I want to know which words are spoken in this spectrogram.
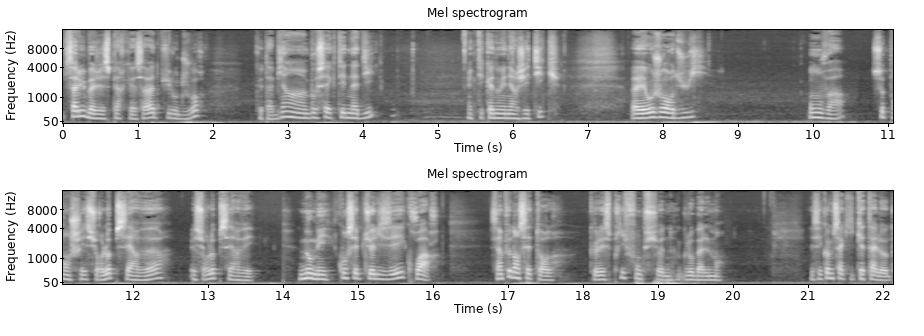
Salut, bah j'espère que ça va depuis l'autre jour, que t'as bien bossé avec tes nadis, avec tes canaux énergétiques. Et aujourd'hui, on va se pencher sur l'observeur et sur l'observé. Nommer, conceptualiser, croire. C'est un peu dans cet ordre que l'esprit fonctionne globalement. Et c'est comme ça qu'il catalogue,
